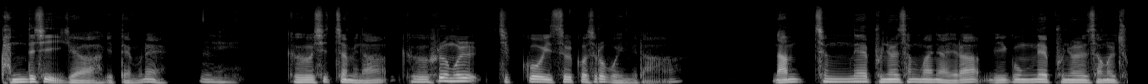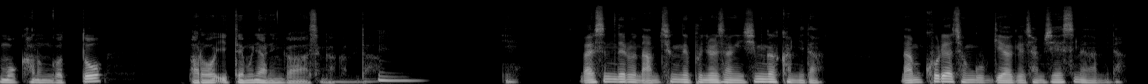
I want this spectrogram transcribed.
반드시 이겨야 하기 때문에 예. 그 시점이나 그 흐름을 짚고 있을 것으로 보입니다. 남측 내 분열상만이 아니라 미국 내 분열상을 주목하는 것도 바로 이 때문이 아닌가 생각합니다. 음. 말씀대로 남측 내 분열상이 심각합니다. 남코리아 전국 이야기를 잠시 했으면 합니다.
